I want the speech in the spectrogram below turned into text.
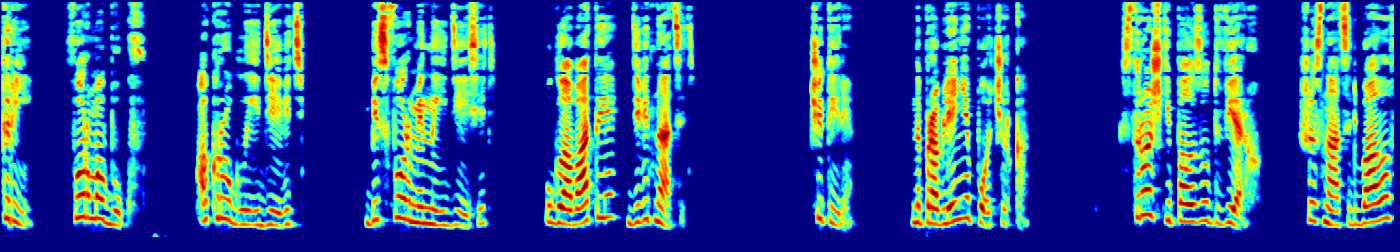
3. Форма букв. Округлые 9, бесформенные 10, угловатые 19. 4. Направление почерка. Строчки ползут вверх 16 баллов,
